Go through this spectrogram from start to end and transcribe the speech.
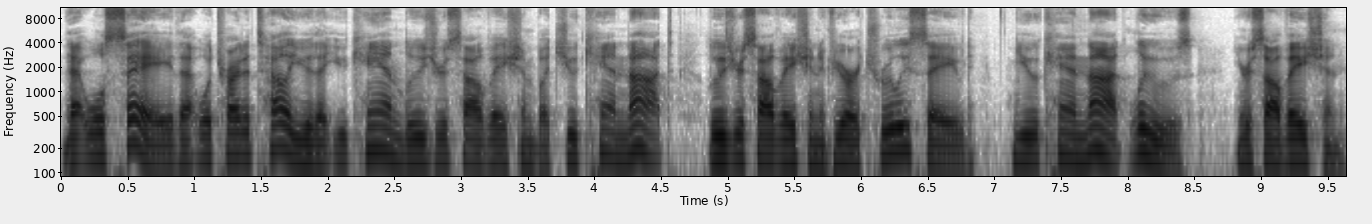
that will say, that will try to tell you that you can lose your salvation, but you cannot lose your salvation. If you are truly saved, you cannot lose your salvation.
